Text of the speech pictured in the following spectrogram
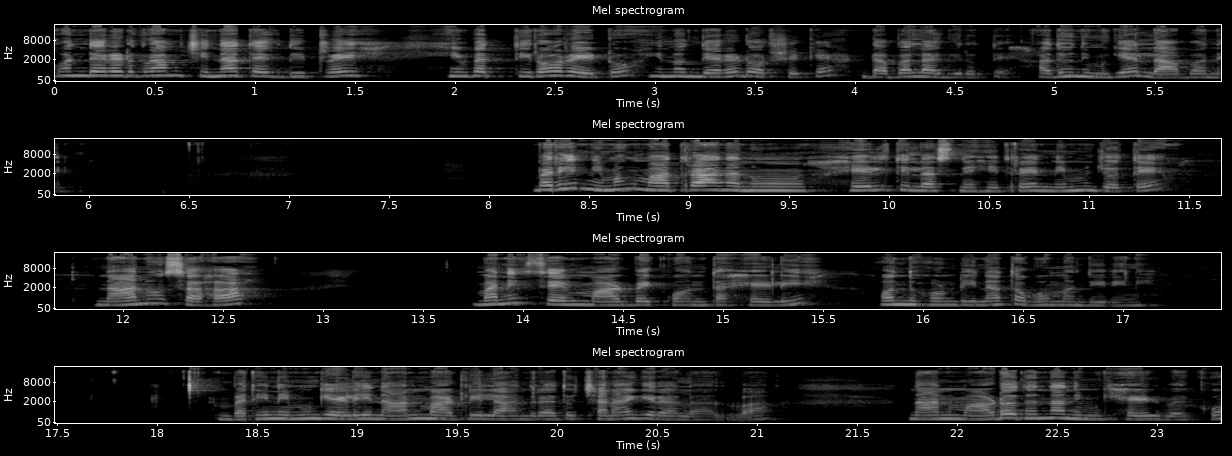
ಒಂದೆರಡು ಗ್ರಾಮ್ ಚಿನ್ನ ತೆಗೆದಿಟ್ರೆ ಇವತ್ತಿರೋ ರೇಟು ಇನ್ನೊಂದೆರಡು ವರ್ಷಕ್ಕೆ ಡಬಲ್ ಆಗಿರುತ್ತೆ. ಅದು ನಿಮಗೆ ಲಾಭನೇ. ಬರೀ ನಿಮಗೆ ಮಾತ್ರ ನಾನು ಹೇಳ್ತಿಲ್ಲ ಸ್ನೇಹಿತರೆ ನಿಮ್ಮ ಜೊತೆ ನಾನು ಸಹ ಮನಿ ಸೇವ್ ಮಾಡಬೇಕು ಅಂತ ಹೇಳಿ ಒಂದು ಹುಂಡಿನ ತೊಗೊಂಬಂದಿದ್ದೀನಿ. ಬರೀ ನಿಮ್ಗೆ ಹೇಳಿ ನಾನು ಮಾಡಲಿಲ್ಲ ಅಂದರೆ ಅದು ಚೆನ್ನಾಗಿರಲ್ಲ ಅಲ್ವಾ? ನಾನು ಮಾಡೋದನ್ನು ನಿಮ್ಗೆ ಹೇಳಬೇಕು.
